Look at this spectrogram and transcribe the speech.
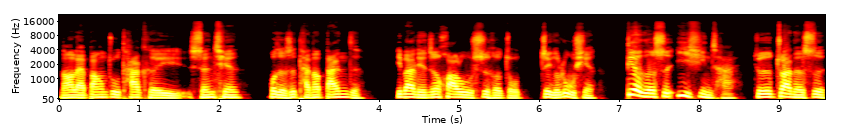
然后来帮助他可以升迁，或者是谈到单子，一般廉贞化禄适合走这个路线。第二个是异性财，就是赚的是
